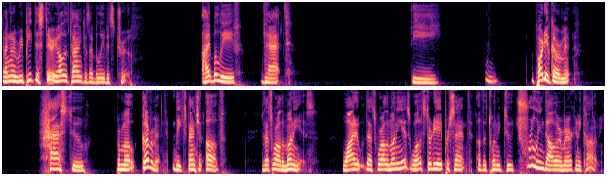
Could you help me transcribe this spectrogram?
and I'm going to repeat this theory all the time because I believe it's true. I believe that the party of government has to promote government, the expansion of, because that's where all the money is. Why that's where all the money is? Well, it's 38% of the $22 trillion American economy.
